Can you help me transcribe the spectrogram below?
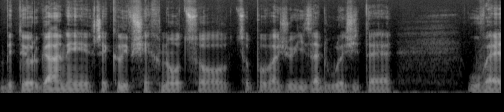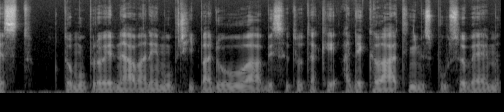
aby ty orgány řekly všechno, co, co považují za důležité, uvést k tomu projednávanému případu a aby se to taky adekvátním způsobem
